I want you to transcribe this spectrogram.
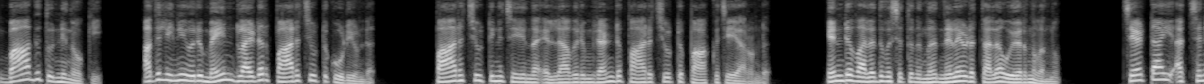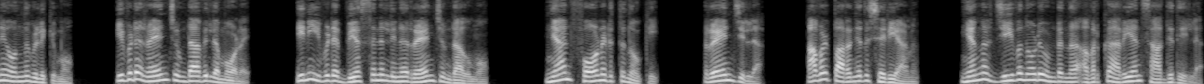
ബാഗ് തുന്നി നോക്കി. അതിലിനി ഒരു മെയിൻ ഗ്ലൈഡർ പാരച്യൂട്ട് കൂടിയുണ്ട്. പാരച്യൂട്ടിംഗ് ചെയ്യുന്ന എല്ലാവരും രണ്ട് പാരച്യൂട്ട് പാക്ക് ചെയ്യാറുണ്ട്. എന്റെ വലതുവശത്തുനിന്ന് നിളയുടെ തല ഉയർന്നു വന്നു. ചേട്ടായി അച്ഛനെ ഒന്ന് വിളിക്കുമോ? ഇവിടെ റേഞ്ച് ഉണ്ടാവില്ല മോളെ. ഇനി ഇവിടെ ബിഎസ്എൻഎല്ലിന് റേഞ്ച് ഉണ്ടാകുമോ? ഞാൻ ഫോണെടുത്ത് നോക്കി. റേഞ്ച് ഇല്ല. അവൾ പറഞ്ഞത് ശരിയാണ്. ഞങ്ങൾ ജീവനോടെ ഉണ്ടെന്ന് അവർക്ക് അറിയാൻ സാധ്യതയില്ല.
